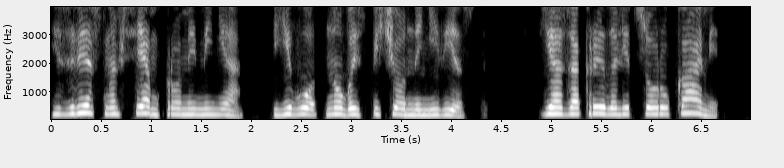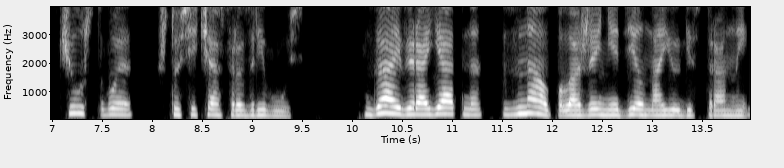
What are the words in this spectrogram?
Известно всем, кроме меня, его новоиспеченной невесты. Я закрыла лицо руками чувствуя, что сейчас разревусь. Гай, вероятно, знал положение дел на юге страны,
